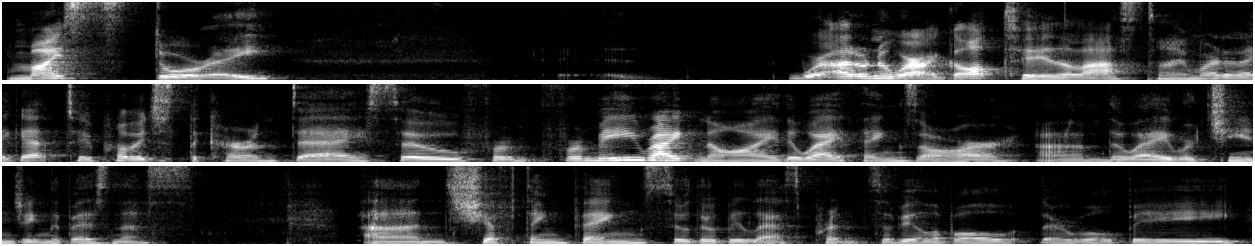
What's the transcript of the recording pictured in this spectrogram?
my story where I don't know where I got to the last time. Where did I get to? Probably just the current day. So for for me right now, the way things are, um, the way we're changing the business and shifting things, so there'll be less prints available. There will be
